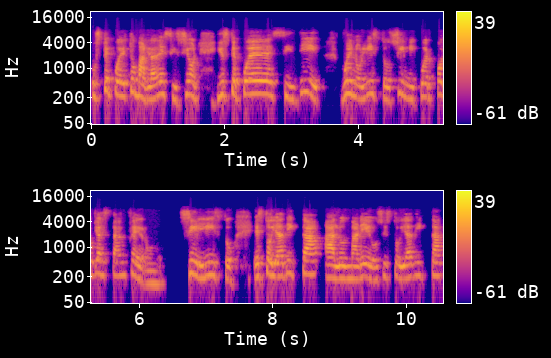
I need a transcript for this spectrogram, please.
Usted puede tomar la decisión y usted puede decidir, bueno, listo, sí, mi cuerpo ya está enfermo. Sí, listo. Estoy adicta a los mareos, estoy adicta,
